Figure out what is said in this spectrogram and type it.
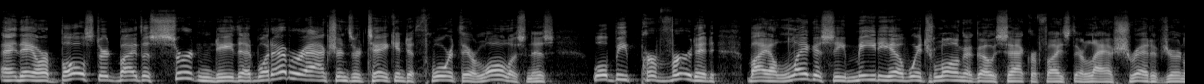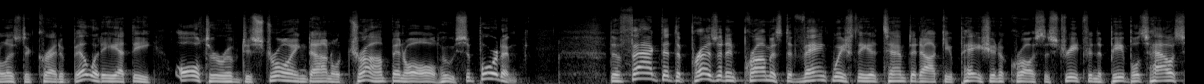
And they are bolstered by the certainty that whatever actions are taken to thwart their lawlessness will be perverted by a legacy media which long ago sacrificed their last shred of journalistic credibility at the altar of destroying Donald Trump and all who support him. The fact that the president promised to vanquish the attempted occupation across the street from the People's House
